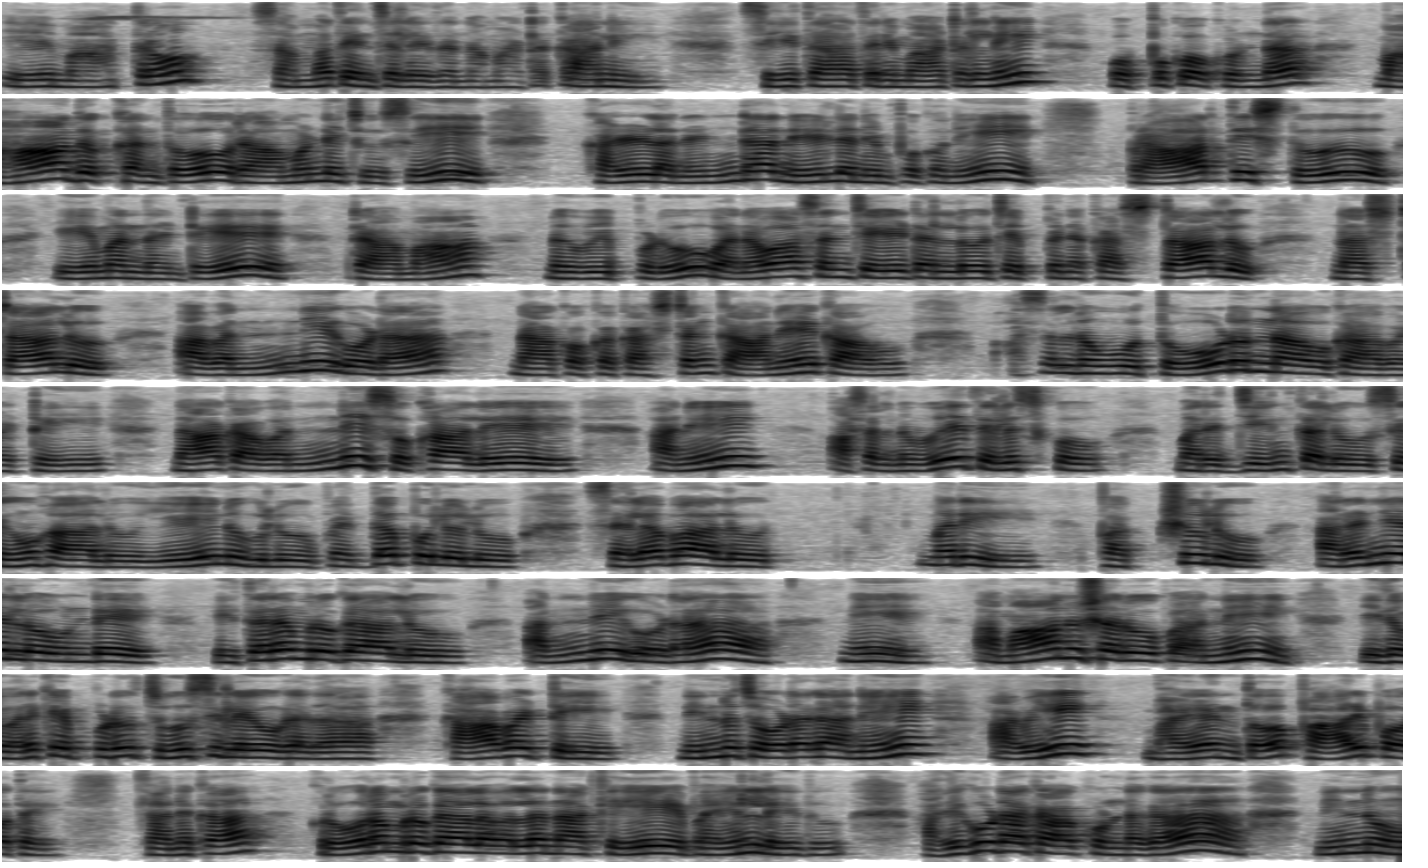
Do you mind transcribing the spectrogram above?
ఏమాత్రం సమ్మతించలేదన్నమాట. కానీ సీత అతని మాటల్ని ఒప్పుకోకుండా మహా దుఃఖంతో రాముణ్ణి చూసి కళ్ళ నిండా నీళ్ళు నింపుకొని ప్రార్థిస్తూ ఏమందంటే రామా నువ్విప్పుడు వనవాసం చేయటంలో చెప్పిన కష్టాలు నష్టాలు అవన్నీ కూడా నాకొక కష్టం కానే కావు. అసలు నువ్వు తోడున్నావు కాబట్టి నాకు అవన్నీ సుఖాలే అని అసలు నువ్వే తెలుసుకో. మరి జింకలు సింహాలు ఏనుగులు పెద్ద పులులు శలభాలు మరి పక్షులు అరణ్యంలో ఉండే ఇతర మృగాలు అన్నీ కూడా నీ అమానుష రూపాన్ని ఇదివరకు ఎప్పుడూ చూసి లేవు కదా కాబట్టి నిన్ను చూడగానే అవి భయంతో పారిపోతాయి. కనుక క్రూర మృగాల వల్ల నాకే భయం లేదు. అది కూడా కాకుండా నిన్ను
